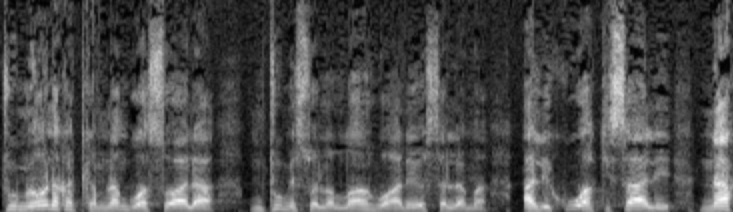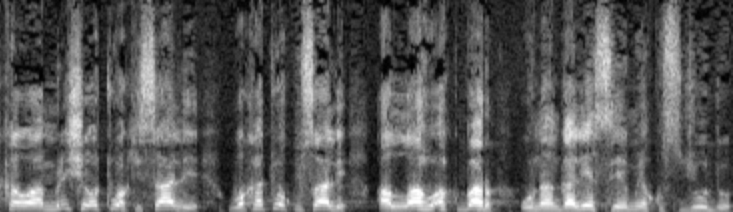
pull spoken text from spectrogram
Tumeona katika mlango wa swala mtume salllahu alaihi wasalama alikuwa akisali na akawaamrisha watu wakisali. Wakati wa kusali allahu akbar unaangalia sehemu ya kusujudu.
